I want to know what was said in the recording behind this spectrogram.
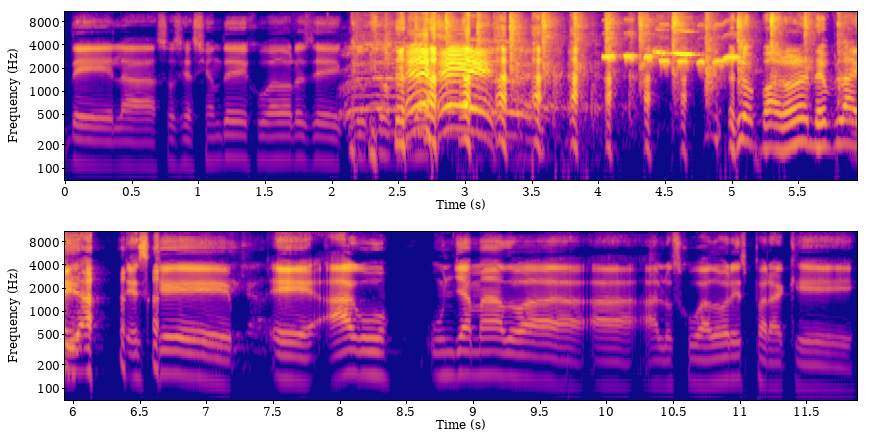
de la Asociación de Jugadores de Club Soccer los balones de playa. eh, es que eh, hago un llamado a, a- a los jugadores para que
